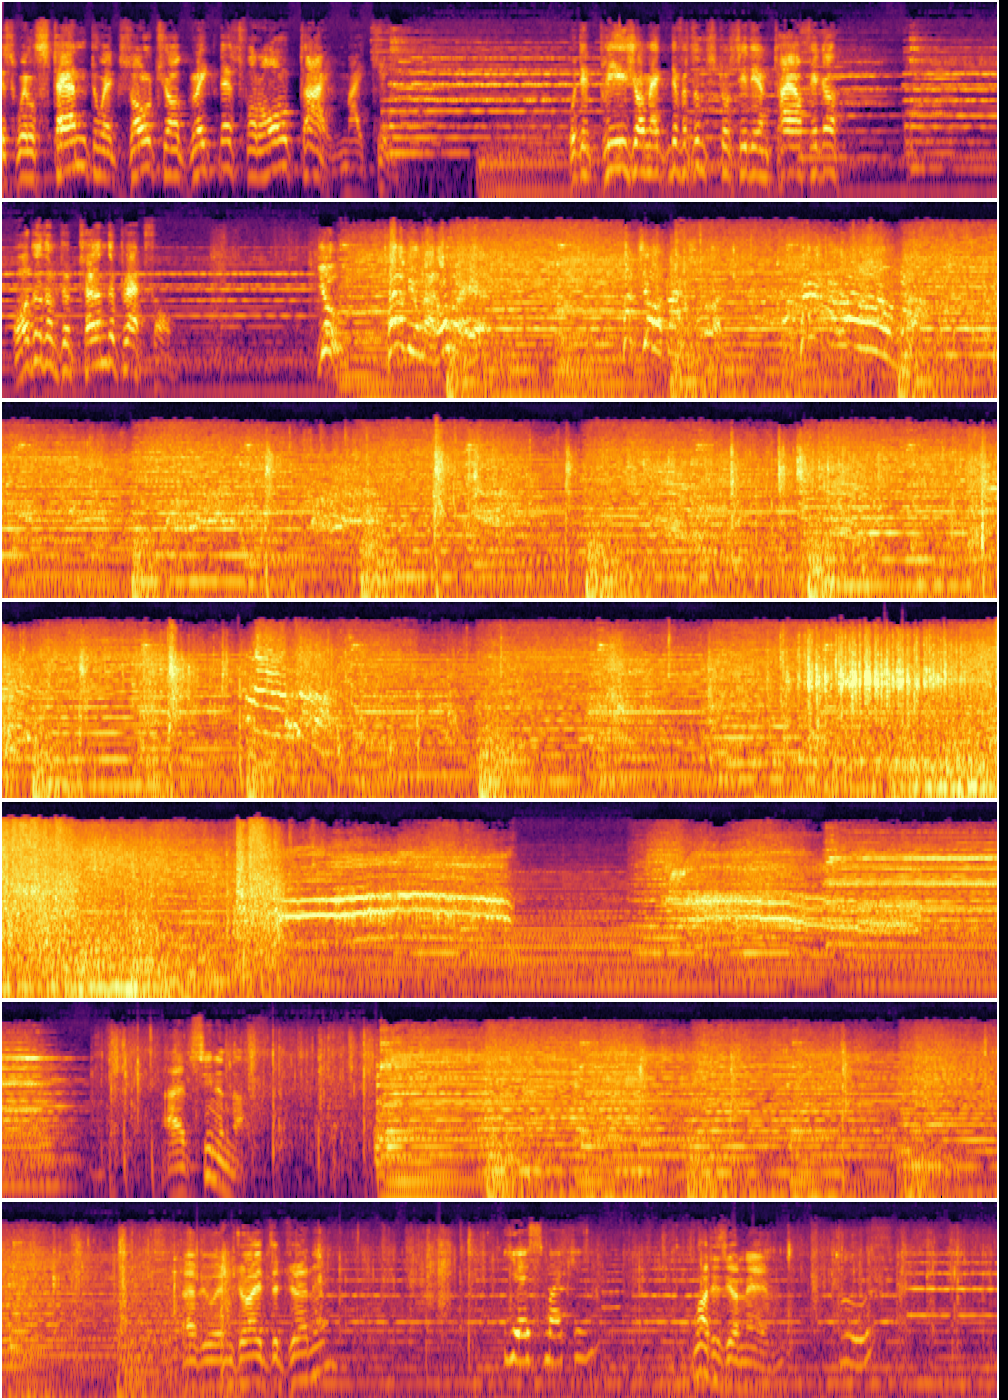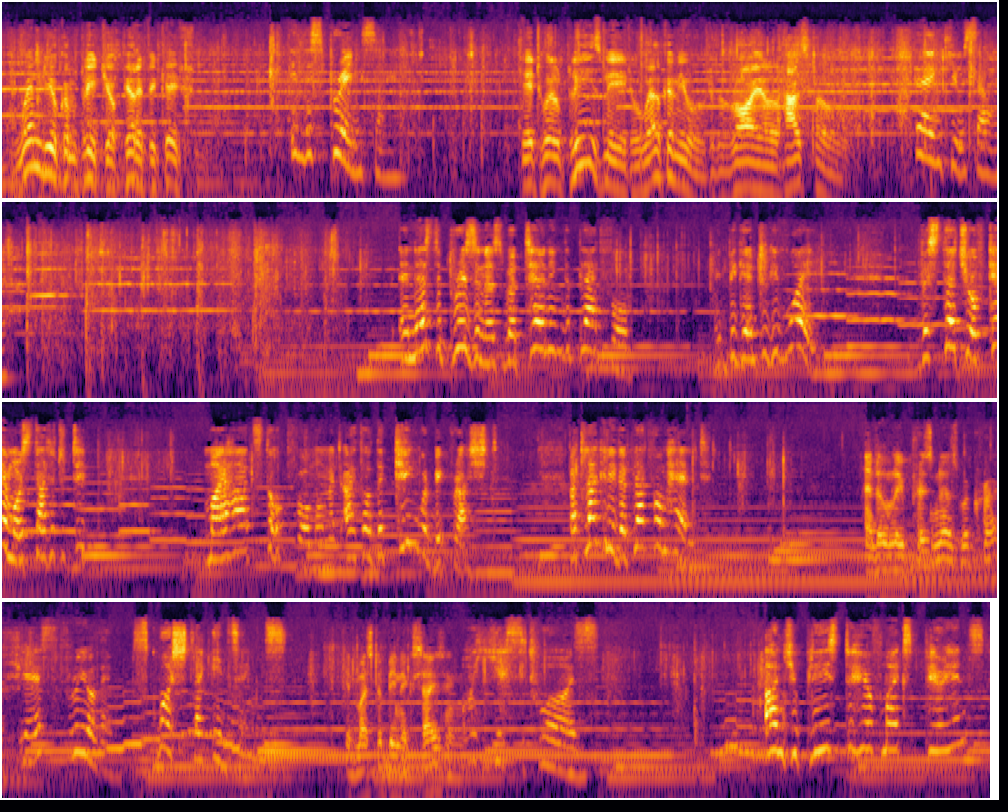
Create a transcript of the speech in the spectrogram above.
This will stand to exalt your greatness for all time, my king. Would it please your magnificence to see the entire figure? Order them to turn the platform. You! Ten of you men, over here! Put your backs it! Seen enough. Have you enjoyed the journey? Yes, my king. What is your name? Ruth. When do you complete your purification? In the spring, sire. It will please me to welcome you to the royal household. Thank you, sire. And as the prisoners were turning the platform, it began to give way. The statue of Chemosh started to tip. My heart stopped for a moment. I thought the king would be crushed. But luckily, the platform held. And only prisoners were crushed? Yes, three of them, squashed like insects. It must have been exciting. Oh, yes, it was. Aren't you pleased to hear of my experience?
